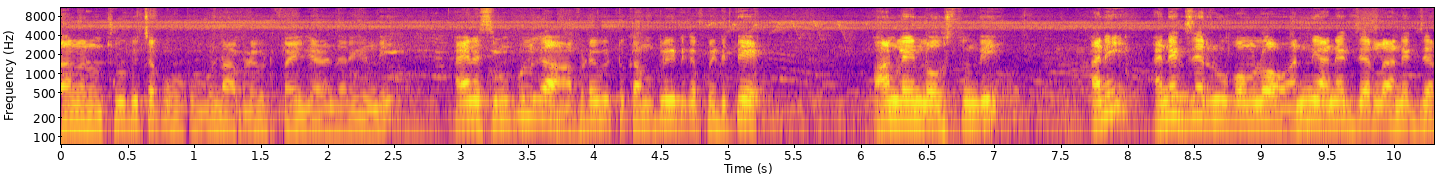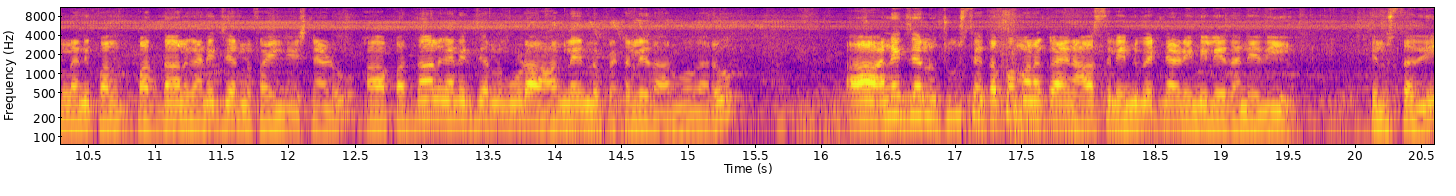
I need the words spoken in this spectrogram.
దానిని చూపించకుండా అఫిడవిట్ ఫైల్ చేయడం జరిగింది. ఆయన సింపుల్గా అఫిడవిట్ కంప్లీట్గా పెడితే ఆన్లైన్లో వస్తుంది అని అనెక్జర్ రూపంలో అన్ని అనెక్జర్లు అనెక్జర్లు అని పల్ పద్నాలుగు అనెక్జర్లు ఫైల్ చేసినాడు. ఆ పద్నాలుగు అనెక్జర్లు కూడా ఆన్లైన్లో పెట్టలేదు ఆర్వో గారు. ఆ అనెక్జర్లు చూస్తే తప్ప మనకు ఆయన ఆస్తులు ఎన్ని పెట్టినాడు ఎన్ని లేదనేది తెలుస్తుంది.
